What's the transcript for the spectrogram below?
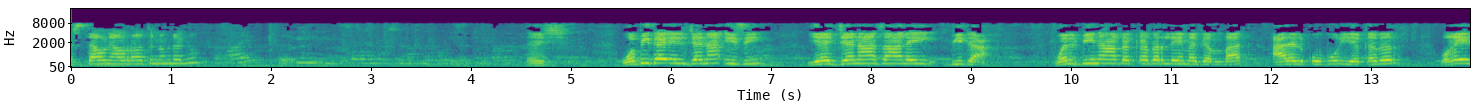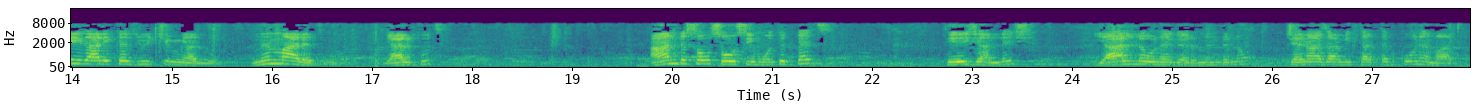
እስካሁን ያወራሁትን ነው ደግሞ እሺ ወቢዳኢል ጀናኢዚ የጀናዛ ላይ ቢድዓ ወልቢና በቀብር ላይ መገንባት አለል ቁቡር የቀብር ወገይሪ ዛሊክ ከዚህ ውጭም ያሉ ምን ማለት ነው? ያልኩት አንድ ሰው ሰው ሲሞትበት ትሄጃለሽ ያለው ነገር ምንድነው? ጀናዛ የሚታጠብ ከሆነ ማጠብ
